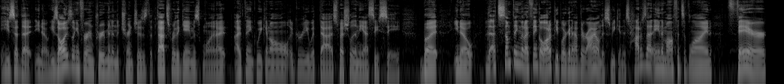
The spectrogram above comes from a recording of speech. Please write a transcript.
he said that you know he's always looking for improvement in the trenches that that's where the game is won. I i think we can all agree with that especially in the sec but you know that's something that i think a lot of people are going to have their eye on this weekend is how does that a&m offensive line fare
